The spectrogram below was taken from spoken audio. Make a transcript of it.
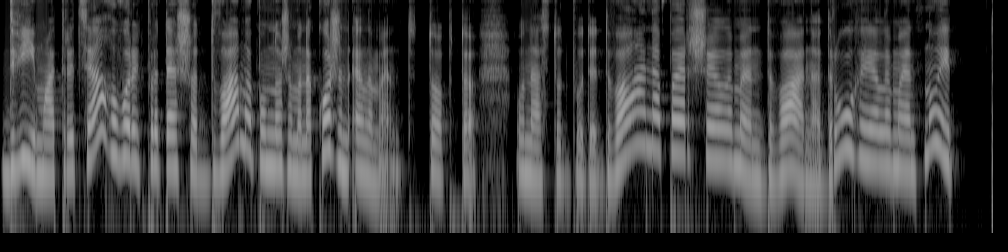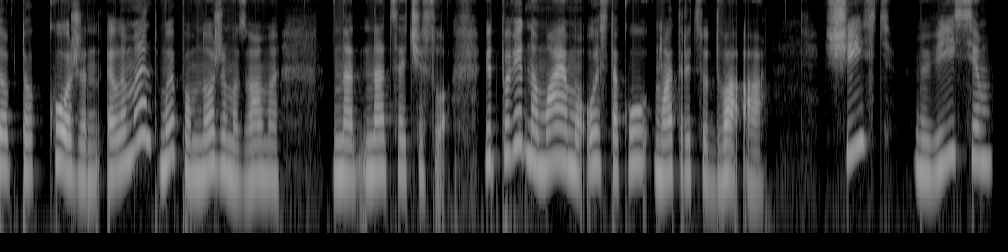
Дві матриці А говорить про те, що 2 ми помножимо на кожен елемент. Тобто у нас тут буде 2 на перший елемент, 2 на другий елемент, ну і Тобто кожен елемент ми помножимо з вами на на це число. Відповідно, маємо ось таку матрицю 2А. 6, 8,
